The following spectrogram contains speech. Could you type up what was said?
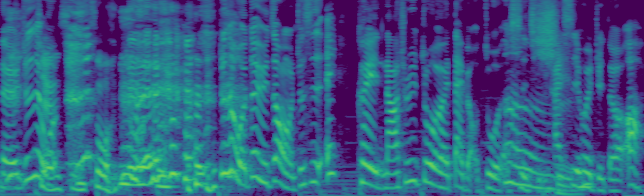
对，就是我狮子座，对对对，就是我对于这种就是哎可以拿出去作为代表作的事情，还是会觉得啊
